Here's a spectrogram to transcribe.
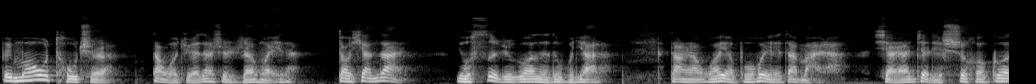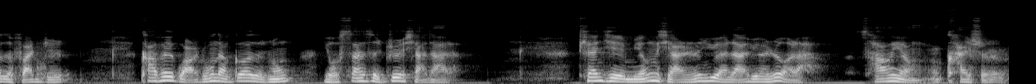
被猫偷吃了，但我觉得是人为的。到现在有四只鸽子都不见了，当然我也不会再买了。显然这里适合鸽子繁殖。咖啡馆中的鸽子中有三四只下蛋了。天气明显是越来越热了，苍蝇开始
